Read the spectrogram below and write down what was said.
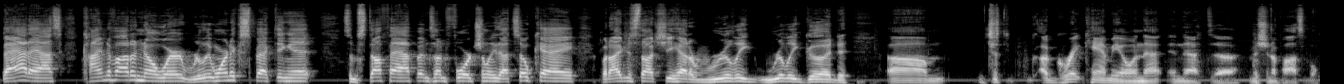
Badass, kind of out of nowhere. Really weren't expecting it. Some stuff happens, unfortunately. That's okay. But I just thought she had a really, really good, um, just a great cameo in that in that uh, Mission Impossible.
